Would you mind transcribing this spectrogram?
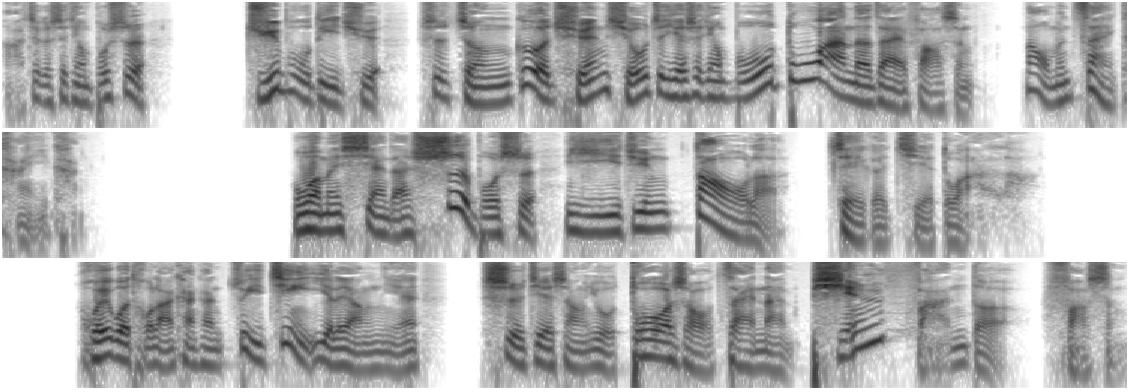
啊，这个事情不是局部地区，是整个全球，这些事情不断的在发生。那我们再看一看，我们现在是不是已经到了这个阶段了？回过头来看看最近一两年，世界上有多少灾难频繁的发生？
